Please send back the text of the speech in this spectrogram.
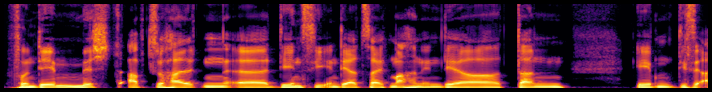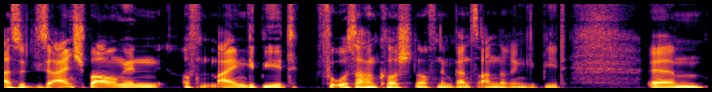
von dem Mist abzuhalten, äh, den sie in der Zeit machen, in der dann eben diese, also diese Einsparungen auf einem Gebiet verursachen Kosten auf einem ganz anderen Gebiet. Ähm,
